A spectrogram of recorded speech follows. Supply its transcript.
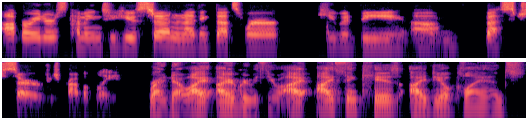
operators coming to Houston, and I think that's where he would be um, best served, probably. Right. No, I I agree with you. I I think his ideal clients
